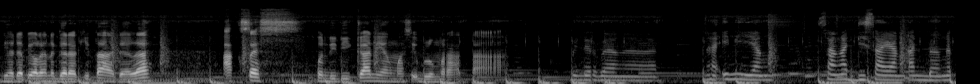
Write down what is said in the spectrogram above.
dihadapi oleh negara kita adalah akses pendidikan yang masih belum merata. Bener banget. Nah, ini yang sangat disayangkan banget.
